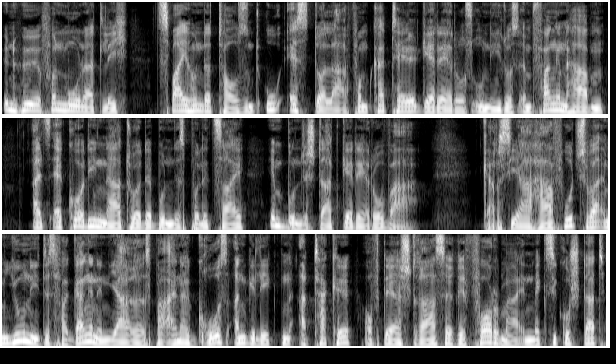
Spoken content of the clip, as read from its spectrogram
in Höhe von monatlich 200.000 US-Dollar vom Kartell Guerreros Unidos empfangen haben, als er Koordinator der Bundespolizei im Bundesstaat Guerrero war. Garcia Harfuch war im Juni des vergangenen Jahres bei einer groß angelegten Attacke auf der Straße Reforma in Mexiko-Stadt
